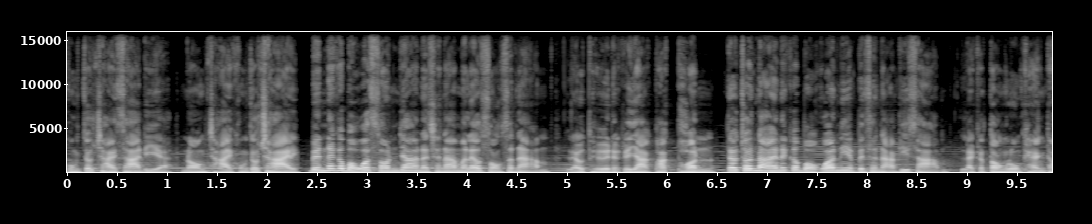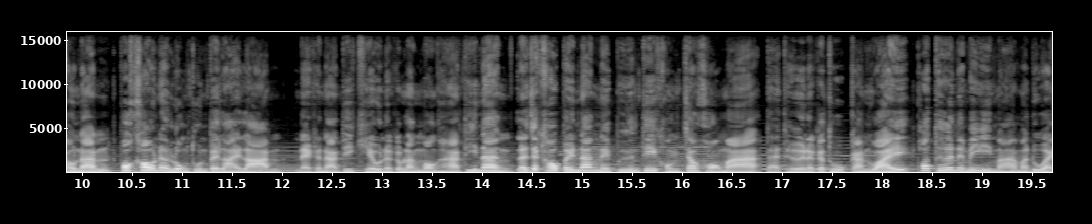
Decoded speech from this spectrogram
ของเจ้าชายซาเดีย น้องชายของเจ้าชาย เบนเนี่ยก็บอกว่าซอนยาน่ะชนะมาแล้วสองสนาม แล้วเธอเนี่ยก็อยากพักผ่อน แต่เจ้านายเนี่ยก็บอกว่าเนี่ยเป็นสนามที่สามและก็ต้องลงแข่งเท่านั้น เพราะเขาเนี่ยลงทุนไปหลายล้าน ในขณะที่เคลเนี่ยกำลังมองหาที่นั่ง และจะเข้าไปนั่งในพื้นที่ของเจ้าของม้า แต่เธอนะก็ถูกกันไว้ เพราะเธอเนี่ยไม่มีม้ามาด้วย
